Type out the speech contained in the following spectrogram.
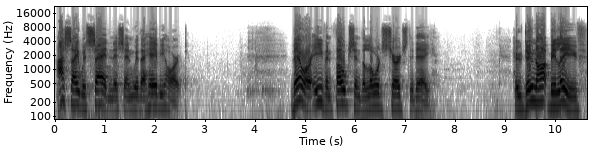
I say with sadness and with a heavy heart. There are even folks in the Lord's church today who do not believe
